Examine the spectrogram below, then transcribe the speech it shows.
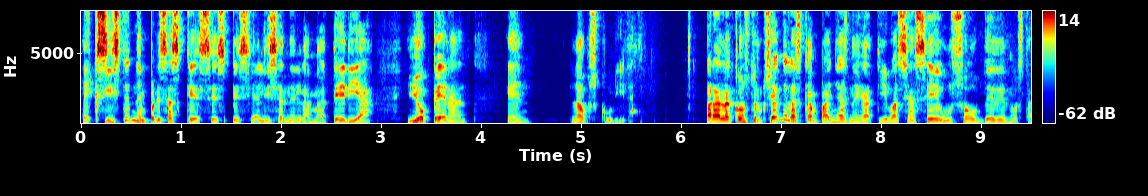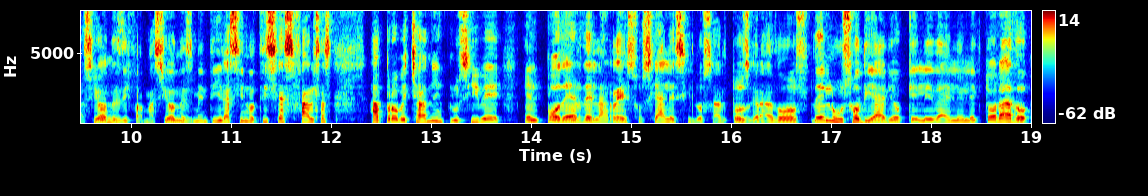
existen empresas que se especializan en la materia y operan en la oscuridad. Para la construcción de las campañas negativas se hace uso de denostaciones, difamaciones, mentiras y noticias falsas, aprovechando inclusive el poder de las redes sociales y los altos grados del uso diario que le da el electorado.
